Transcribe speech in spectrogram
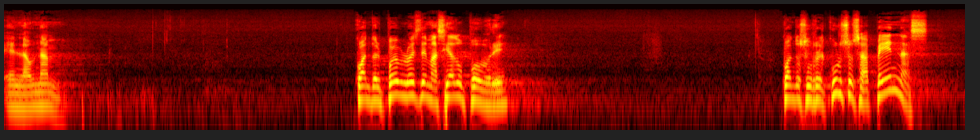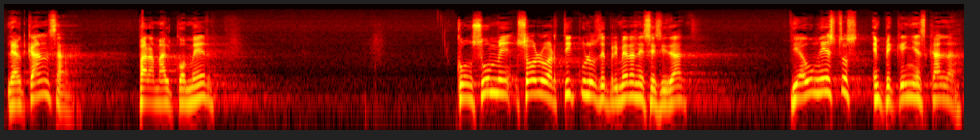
en la UNAM. Cuando el pueblo es demasiado pobre, cuando sus recursos apenas le alcanzan para mal comer, consume solo artículos de primera necesidad y aún estos en pequeña escala.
